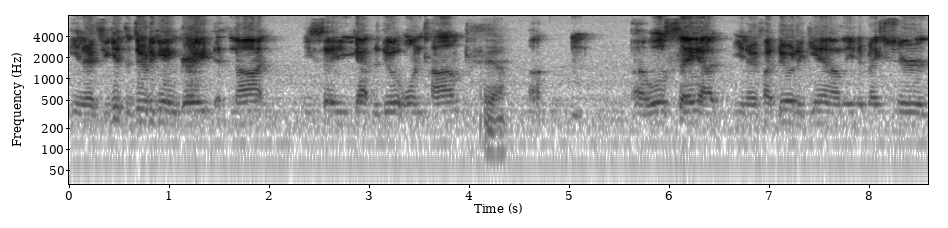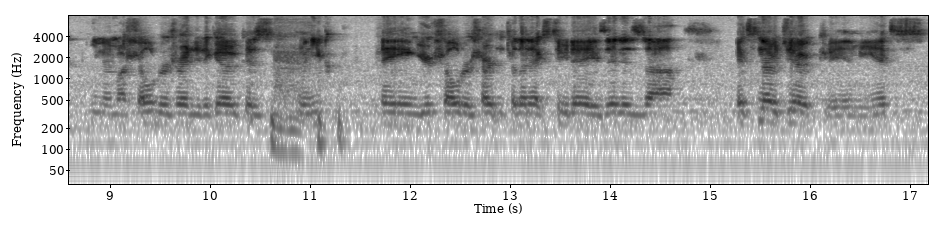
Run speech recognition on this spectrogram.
you know, if you get to do it again, great. If not, you say you got to do it one time. Yeah. I will say, I, you know, if I do it again, I'll need to make sure, you know, my shoulder's ready to go because when you thing, your shoulder's hurting for the next two days. It is, uh, it's no joke. I mean, it's,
